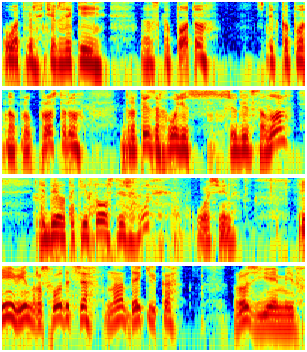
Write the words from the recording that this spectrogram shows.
отвір, через який е, з капоту, з підкапотного про- простору дроти заходять сюди в салон. Іде отакий товстий жгут. Ось він. І він розходиться на декілька роз'ємів.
